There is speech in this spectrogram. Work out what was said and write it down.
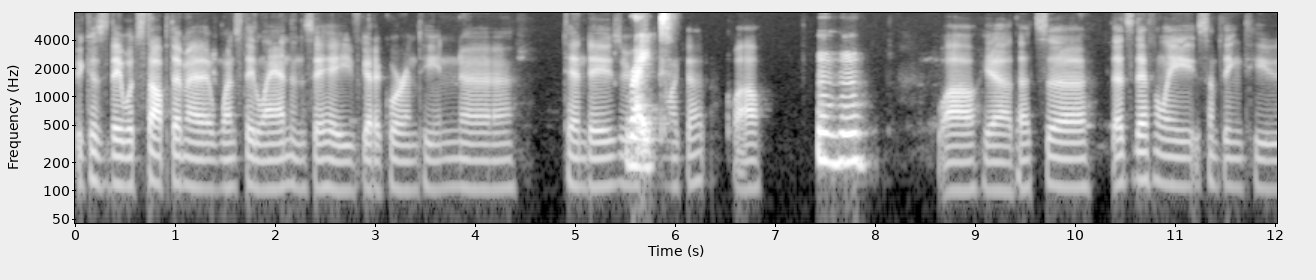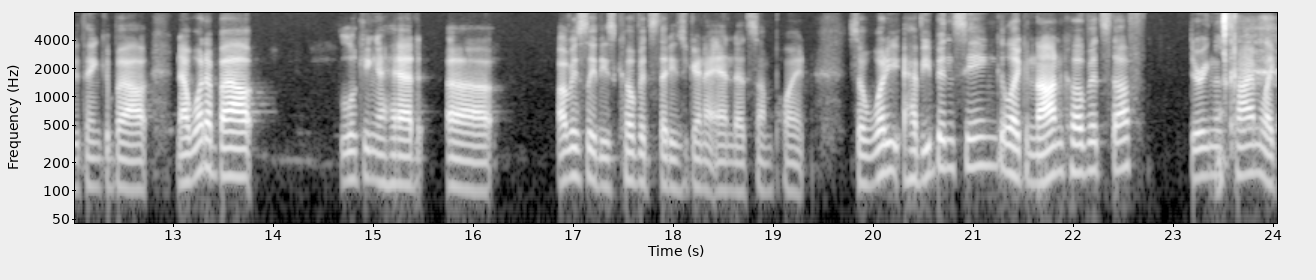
Because they would stop them at, once they land and say, "Hey, you've got to quarantine uh, ten days or right. something like that." Wow. Mm-hmm. Wow. Yeah, that's uh that's definitely something to think about. Now, what about looking ahead? Uh, obviously, these COVID studies are going to end at some point. So, what do you have you been seeing like non-COVID stuff during this time, like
